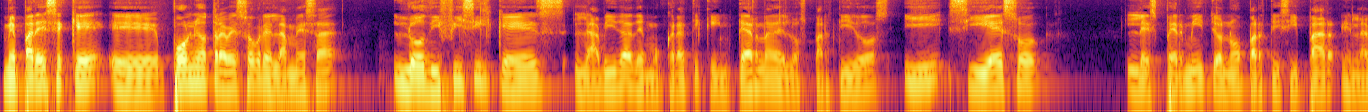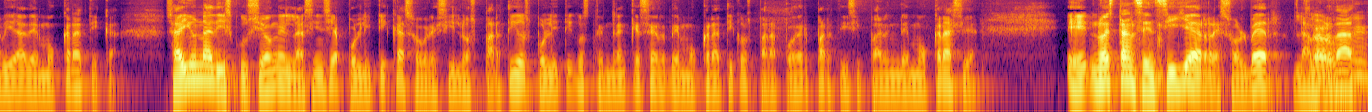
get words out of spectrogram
me parece que eh, pone otra vez sobre la mesa lo difícil que es la vida democrática interna de los partidos y si eso les permite o no participar en la vida democrática. O sea, hay una discusión en la ciencia política sobre si los partidos políticos tendrán que ser democráticos para poder participar en democracia. Eh, no es tan sencilla de resolver, la Claro. verdad.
